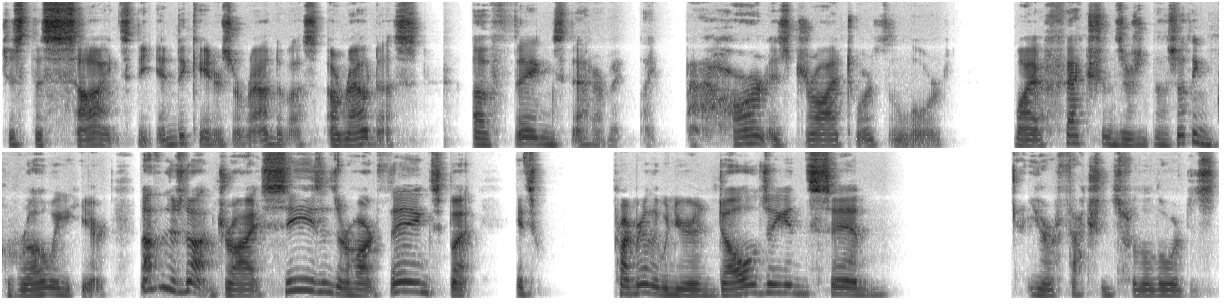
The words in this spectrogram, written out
just the signs, the indicators around of us, around us, of things that are like my heart is dry towards the Lord. My affections, there's, there's nothing growing here. Not that there's not dry seasons or hard things, but it's primarily when you're indulging in sin, your affections for the Lord is,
